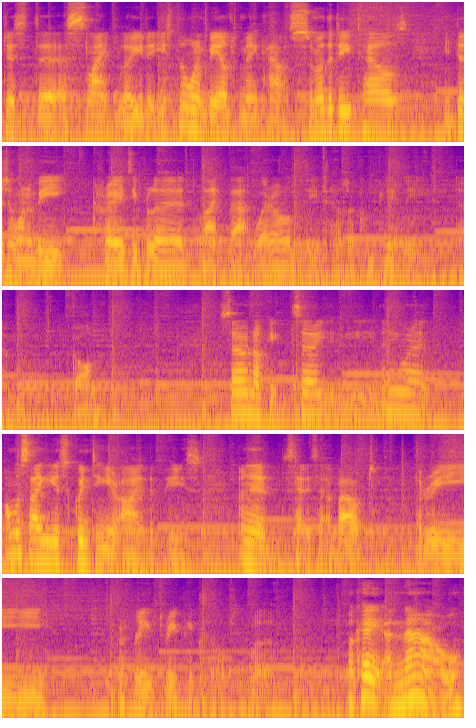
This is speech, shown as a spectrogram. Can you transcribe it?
just a, a slight blur. You, you, still want to be able to make out some of the details. It doesn't want to be crazy blurred like that where all of the details are completely um, gone. So knock it. So you, know you want to almost like you're squinting your eye at the piece. I'm going to set this at about three, roughly three pixels blur. Okay, and now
